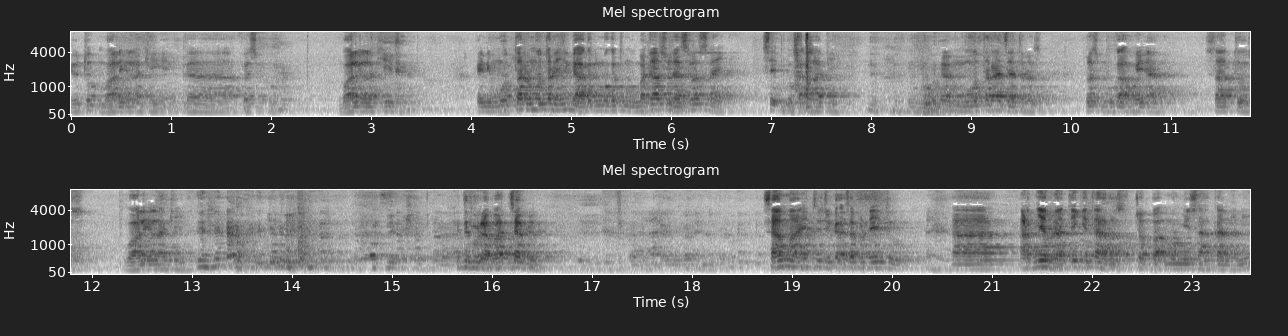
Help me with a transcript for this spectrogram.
YouTube balik lagi ke Facebook, balik lagi. Ini muter-muter ini nggak ketemu ketemu, padahal sudah selesai, sih buka lagi, muter aja terus, terus buka WA, status, balik lagi, itu berapa jam ya? Sama itu juga seperti itu. Uh, artinya berarti kita harus coba memisahkan ini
